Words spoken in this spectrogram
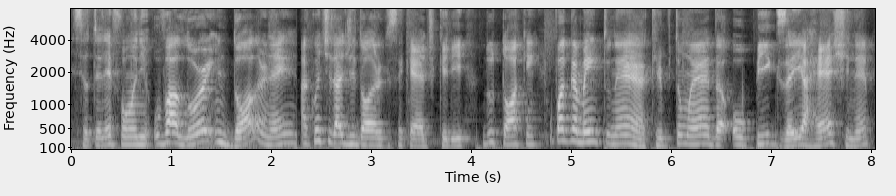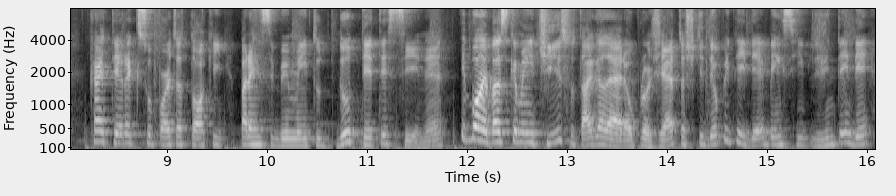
seu telefone, o valor em dólar, né? A quantidade de dólar que você quer adquirir do token, o pagamento, né? A criptomoeda ou Pix aí, a hash, né? Carteira que suporta token para recebimento do TTC, né? E bom, é basicamente isso, tá galera? O projeto, acho que deu para entender, é bem simples de entender,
